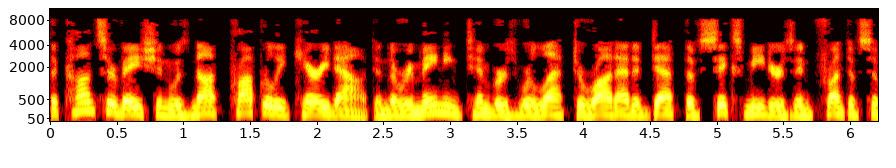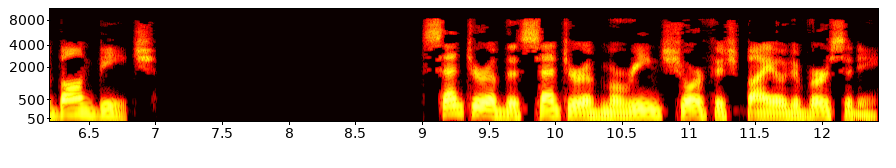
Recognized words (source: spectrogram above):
The conservation was not properly carried out and the remaining timbers were left to rot at a depth of 6 meters in front of Sabong Beach. Center of the Center of Marine Shorefish Biodiversity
